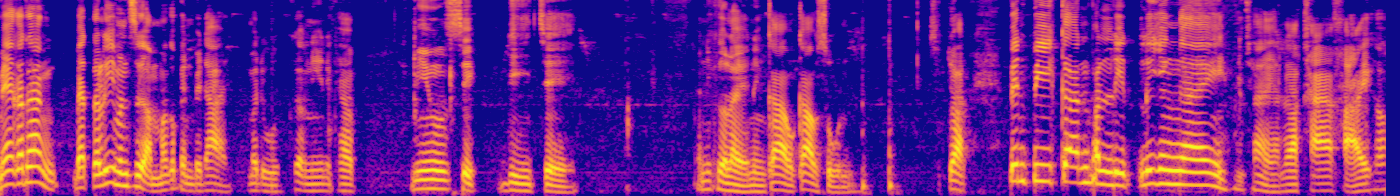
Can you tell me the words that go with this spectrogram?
แม้กระทั่งแบตเตอรี่มันเสื่อมมันก็เป็นไปได้ มาดูเครื่องนี้นะครับ Music DJ อันนี้คืออะไร 1990 สุดยอด เป็นปีการผลิตหรือยังไง ไม่ใช่ ราคาขายเขา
